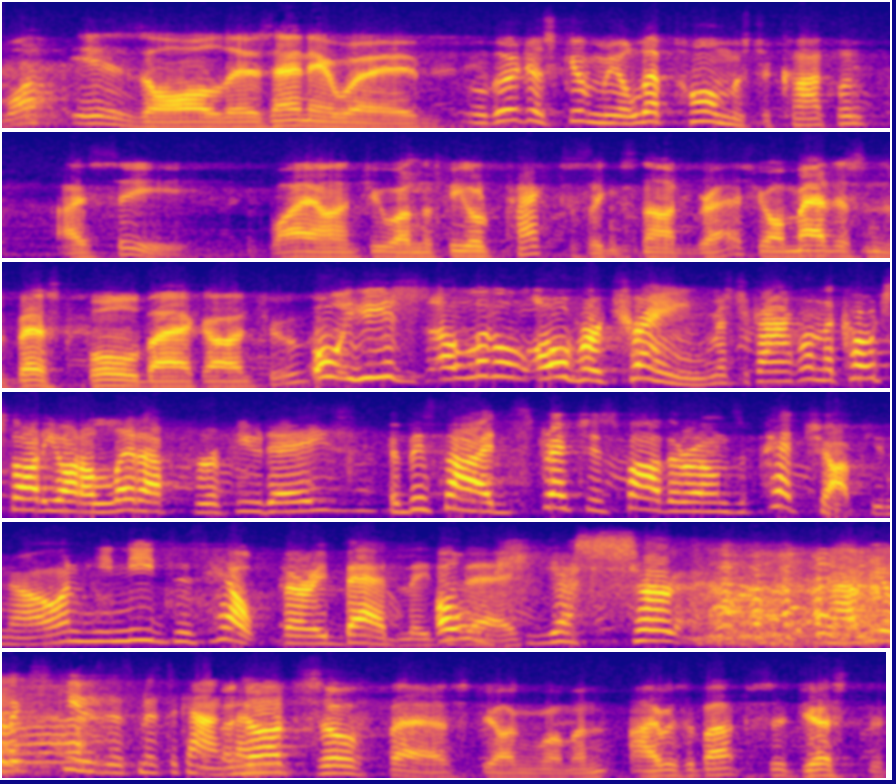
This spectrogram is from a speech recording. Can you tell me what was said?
What is all this anyway? Well, they're just giving me a lift home, Mr. Conklin. I see. Why aren't you on the field practicing, Snodgrass? You're Madison's best fullback, aren't you? Oh, he's a little overtrained, Mr. Conklin. The coach thought he ought to let up for a few days. Besides, Stretch's father owns a pet shop, you know, and he needs his help very badly today. Oh, yes, sir. Now, if you'll excuse us, Mr. Conklin. Not so fast, young woman. I was about to suggest that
